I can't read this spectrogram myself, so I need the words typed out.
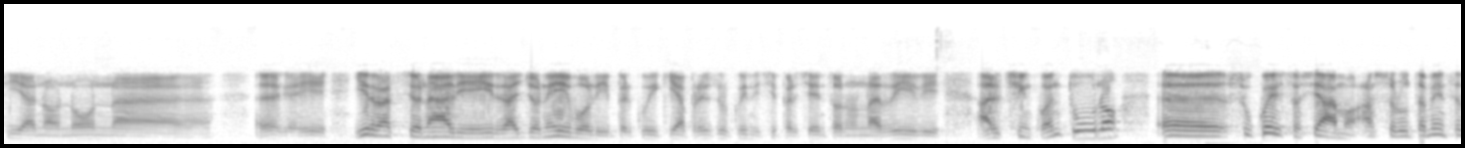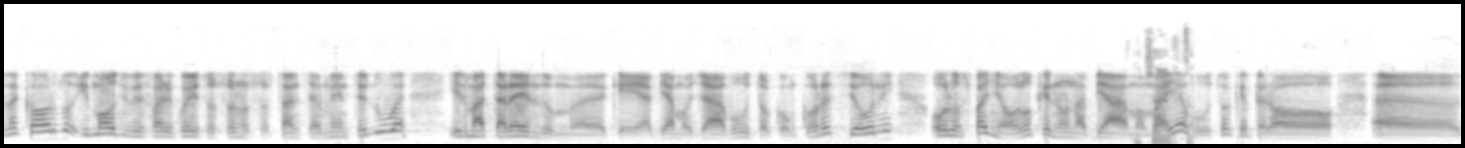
siano non eh, eh, irrazionali e irragionevoli, per cui chi ha preso il 15% non arrivi al 51%. Eh, su questo siamo assolutamente d'accordo. I modi per fare questo sono sostanzialmente due: il Mattarellum eh, che abbiamo già avuto con correzioni o lo spagnolo che non abbiamo mai Certo. avuto, che però eh,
